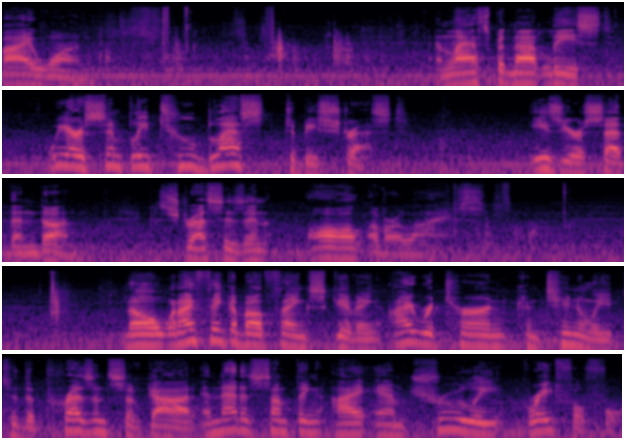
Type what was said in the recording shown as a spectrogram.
by one. And last but not least, we are simply too blessed to be stressed. Easier said than done. Stress is in all of our lives. No, when I think about Thanksgiving, I return continually to the presence of God, and that is something I am truly grateful for.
